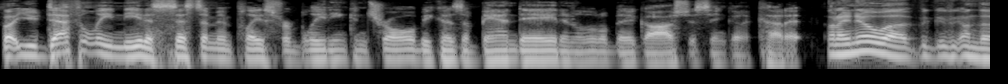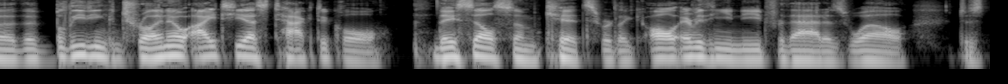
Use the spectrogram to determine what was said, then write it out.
but you definitely need a system in place for bleeding control because a band aid and a little bit of gauze just ain't going to cut it. And I know uh, on the the bleeding control, I know ITS Tactical they sell some kits where like all everything you need for that as well. Just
